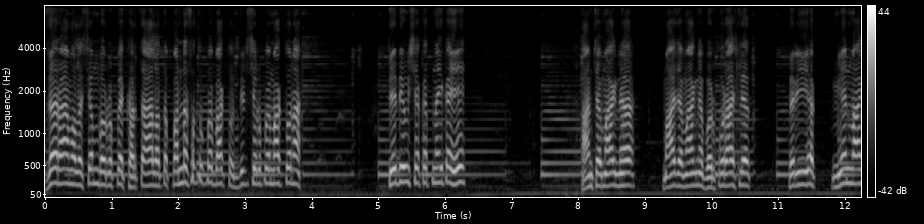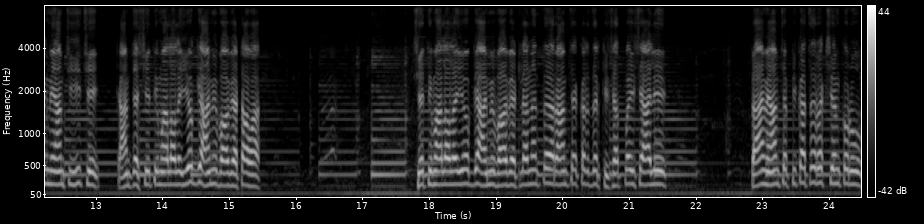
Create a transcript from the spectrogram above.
जर आम्हाला शंभर रुपये खर्च आला तर पन्नासच रुपये मागतो दीडशे रुपये मागतो ना? ते देऊ शकत नाही का हे? आमच्या मागण्या माझ्या मागण्या भरपूर असल्यात. तरी एक मेन मागणी आमची हीच आहे की आमच्या शेतीमालाला योग्य हमी भाव भेटावा. शेतीमालाला योग्य हमी भाव भेटल्यानंतर आमच्याकडे जर खिशात पैसे आले तर आम्ही आमच्या पिकाचं रक्षण करू.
